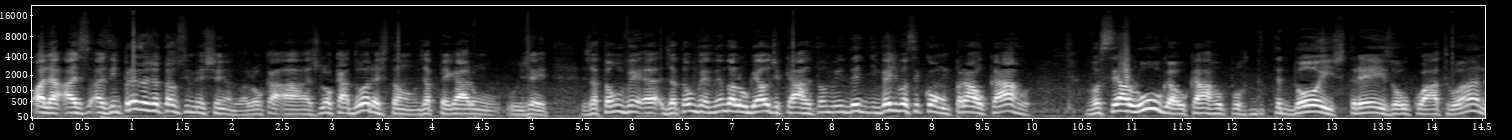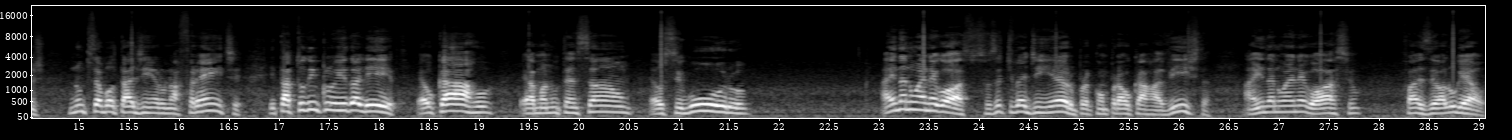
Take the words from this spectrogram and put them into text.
Olha, as, as empresas já estão se mexendo, loca, as locadoras estão, já pegaram o, o jeito, já estão eh, já vendendo aluguel de carro. Então, em vez de você comprar o carro, você aluga o carro por dois, três ou quatro anos não precisa botar dinheiro na frente e está tudo incluído ali. É o carro, é a manutenção, é o seguro. Ainda não é negócio. Se você tiver dinheiro para comprar o carro à vista, ainda não é negócio fazer o aluguel.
